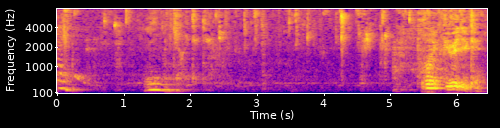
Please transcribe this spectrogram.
응. 이 문제 어떻게? 두손 이렇게 비벼야지 이렇게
